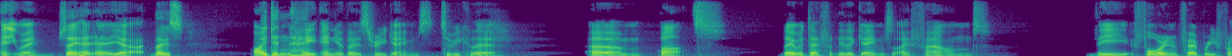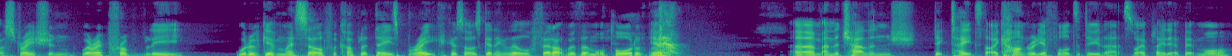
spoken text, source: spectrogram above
Anyway, so uh, uh, yeah, those I didn't hate any of those three games, to be clear, um, but they were definitely the games that I found the four in February frustration, where I probably would have given myself a couple of days break because I was getting a little fed up with them or bored of them. Yeah. Um, and the challenge dictates that I can't really afford to do that, so I played it a bit more.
